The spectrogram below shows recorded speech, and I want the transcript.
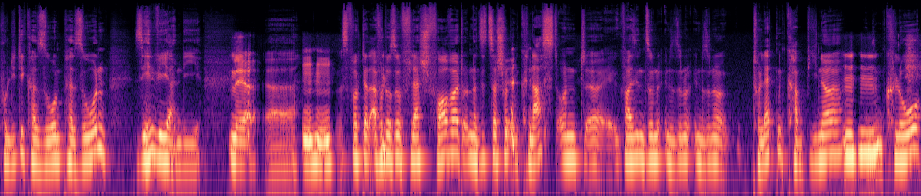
Politikersohn-Person sehen wir ja nie. Ja. Äh, mhm. Es folgt dann einfach nur so ein Flash-Forward und dann sitzt er schon im Knast und äh, quasi in so, in, so, in so einer Toilettenkabine, mhm. im Klo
